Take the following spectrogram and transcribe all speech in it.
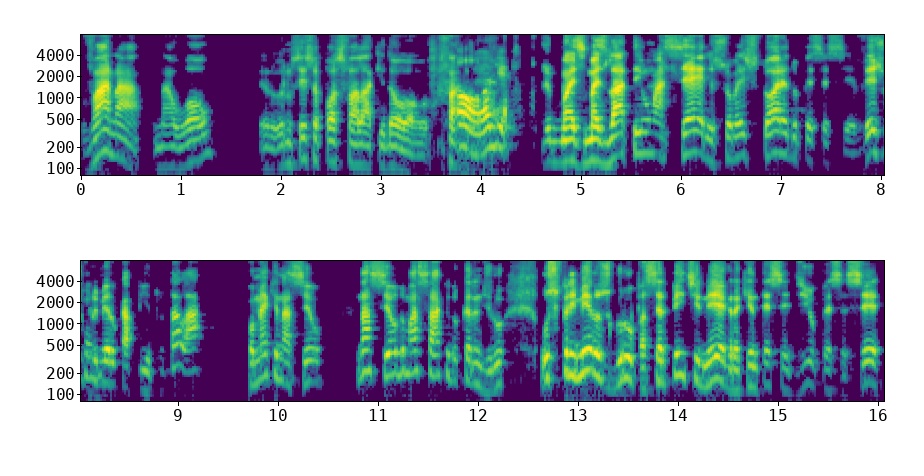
vá na, na UOL, eu não sei se eu posso falar aqui da UOL. Pode. Mas, mas lá tem uma série sobre a história do PCC. Veja Sim. o primeiro capítulo, está lá. Como é que nasceu? Nasceu do massacre do Carandiru. Os primeiros grupos, a Serpente Negra, que antecedia o PCC,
